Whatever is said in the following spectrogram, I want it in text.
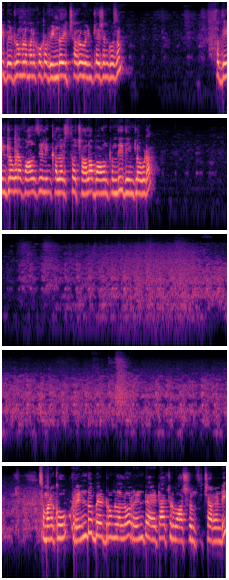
ఈ బెడ్రూమ్లో మనకు ఒక విండో ఇచ్చారు వెంటిలేషన్ కోసం. సో దీంట్లో కూడా ఫాల్ సీలింగ్ కలర్స్తో చాలా బాగుంటుంది దీంట్లో కూడా. సో మనకు రెండు బెడ్రూమ్లలో రెండు అటాచ్డ్ వాష్రూమ్స్ ఇచ్చారండి.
